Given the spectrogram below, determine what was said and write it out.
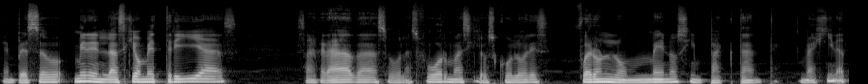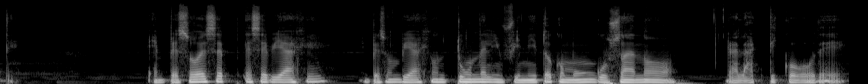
Empezó, miren, las geometrías sagradas o las formas y los colores fueron lo menos impactante. Imagínate, empezó ese, ese viaje, empezó un viaje, un túnel infinito como un gusano galáctico de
